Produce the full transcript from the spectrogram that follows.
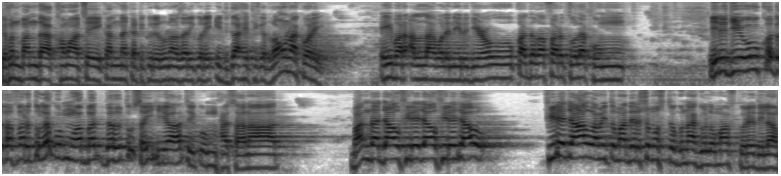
যখন বান্দা ক্ষমা চেয়ে কান্নাকাটি করে, রোনা জারি করে, ঈদগাহে থেকে রওনা করে, এইবার আল্লাহ বলেন, ইরজিউ, কদ গাফারতু লাকুম। ইরজিউ কদ গাফারতু লাকুম ওয়া বাদদালতু সাইয়্যাতিকুম হাসানাত। বান্দা যাও, ফিরে যাও ফিরে যাও। ফিরে যাও, আমি তোমাদের সমস্ত গুনাহগুলো মাফ করে দিলাম।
